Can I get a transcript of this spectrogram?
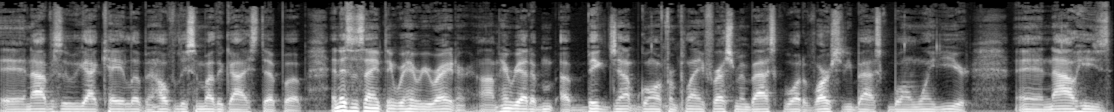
And obviously, we got Caleb and hopefully some other guys step up. And it's the same thing with Henry Rayner. Um, Henry had a, a, big jump going from playing freshman basketball to varsity basketball in one year and now he's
